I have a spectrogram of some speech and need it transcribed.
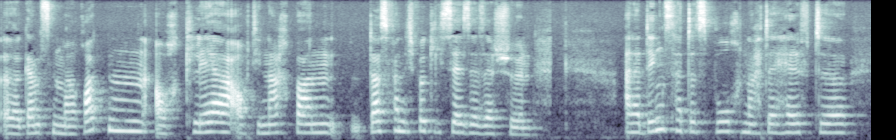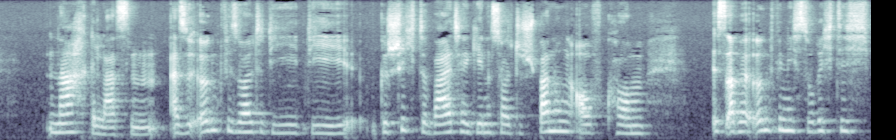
äh, ganzen Marotten, auch Claire, auch die Nachbarn. Das fand ich wirklich sehr, sehr, sehr schön. Allerdings hat das Buch nach der Hälfte nachgelassen. Also irgendwie sollte die, die Geschichte weitergehen, es sollte Spannung aufkommen, ist aber irgendwie nicht so richtig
